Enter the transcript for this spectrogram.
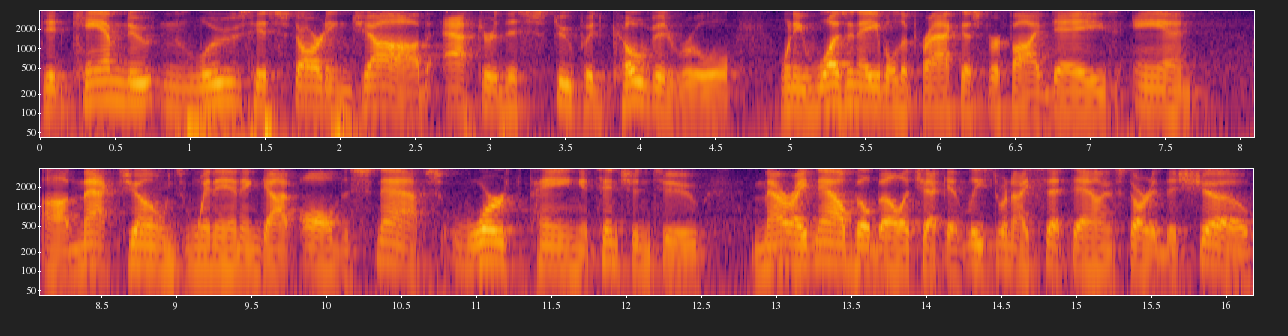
did Cam Newton lose his starting job after this stupid COVID rule when he wasn't able to practice for five days and uh, Mac Jones went in and got all the snaps worth paying attention to? Right now, Bill Belichick, at least when I sat down and started this show,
